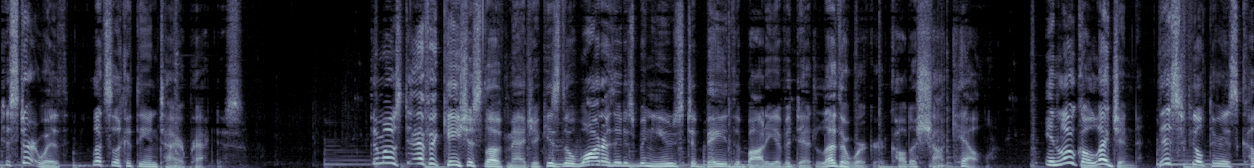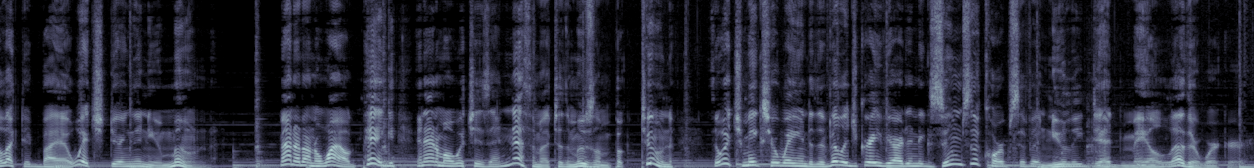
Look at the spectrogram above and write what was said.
To start with, let's look at the entire practice. The most efficacious love magic is the water that has been used to bathe the body of a dead leather worker, called a shakel. In local legend, this philter is collected by a witch during the new moon. Mounted on a wild pig, an animal which is anathema to the Muslim Pukhtun, the witch makes her way into the village graveyard and exhumes the corpse of a newly dead male leather worker.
